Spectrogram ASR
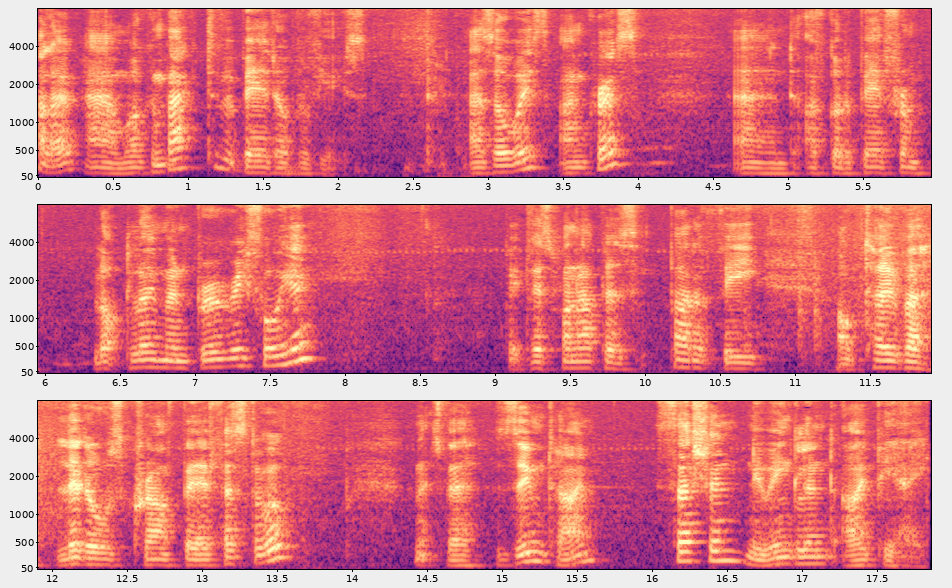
Hello and welcome back to the Beer Dog Reviews. As always, I'm Chris and I've got a beer from Loch Lomond Brewery for you. Picked this one up as part of the October Lidl's Craft Beer Festival and it's their Zoom Time Session New England IPA.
